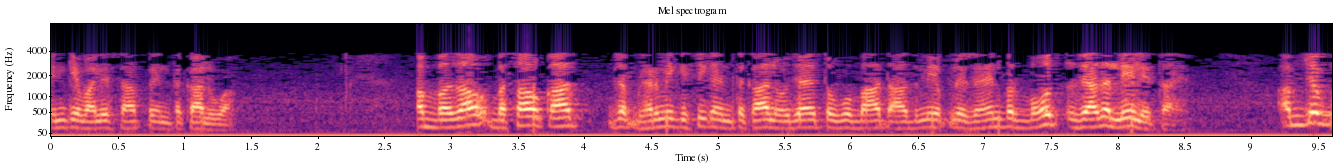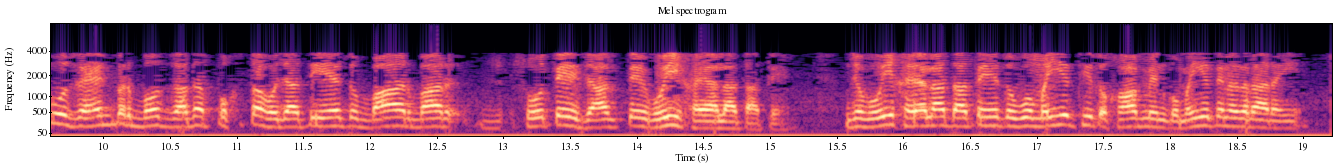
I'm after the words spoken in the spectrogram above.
ان کے والد صاحب کا انتقال ہوا۔ اب بسا اوقات جب گھر میں کسی کا انتقال ہو جائے تو وہ بات آدمی اپنے ذہن پر بہت زیادہ لے لیتا ہے۔ اب جب وہ ذہن پر بہت زیادہ پختہ ہو جاتی ہے تو بار بار سوتے، جاگتے وہی خیالات آتے ہیں۔ جب وہی خیالات آتے ہیں تو وہ میت تھی تو خواب میں ان کو میتیں نظر آ رہی ہیں۔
